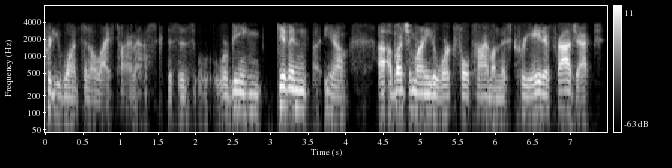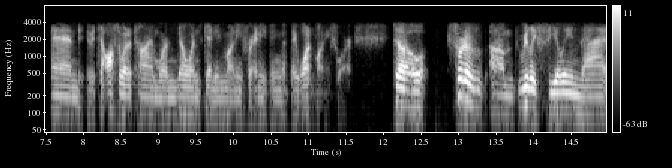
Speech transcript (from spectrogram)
pretty once in a lifetime esque. This is, we're being given, you know, a, a bunch of money to work full time on this creative project, and it's also at a time where no one's getting money for anything that they want money for. So sort of um, really feeling that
